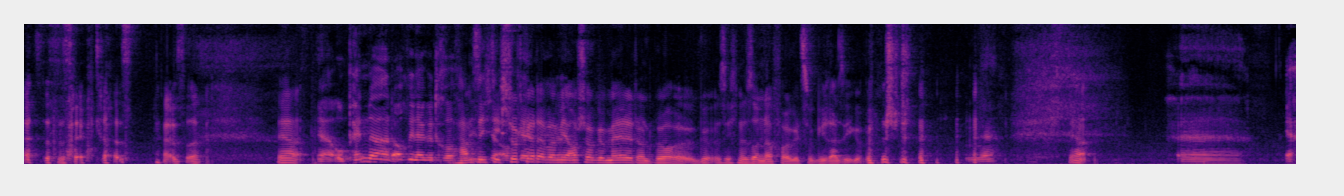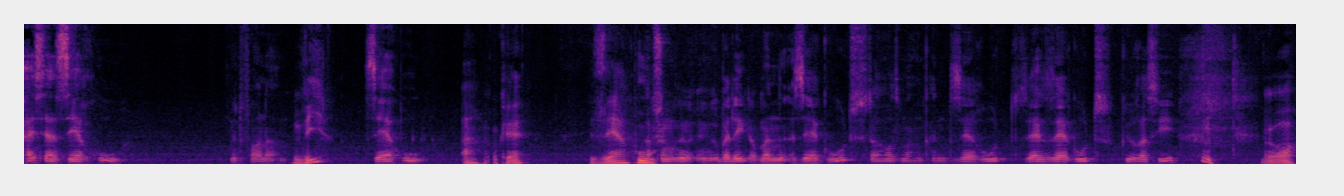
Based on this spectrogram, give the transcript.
das ist echt krass. Also, ja. Ja, Openda hat auch wieder getroffen. Haben sich ich die ja Stuttgarter bei mir auch schon gemeldet und ge ge sich eine Sonderfolge zu Girasi gewünscht. Ne? ja. Äh, er heißt ja Serhu. Mit Vornamen. Wie? Serhu. Ah, okay. Sehr Ich hu. habe schon überlegt, ob man sehr gut daraus machen kann. Sehr gut, sehr, sehr gut, Gyrassi. Ja.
